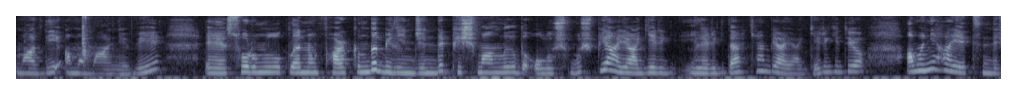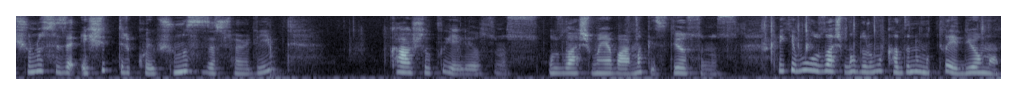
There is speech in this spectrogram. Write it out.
maddi ama manevi. E, sorumluluklarının farkında bilincinde pişmanlığı da oluşmuş. Bir ayağı geri ileri giderken bir ayağı geri gidiyor. Ama nihayetinde şunu size eşittir koyup şunu size söyleyeyim. Karşılıklı geliyorsunuz. Uzlaşmaya varmak istiyorsunuz Peki bu uzlaşma durumu kadını mutlu ediyor mu?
